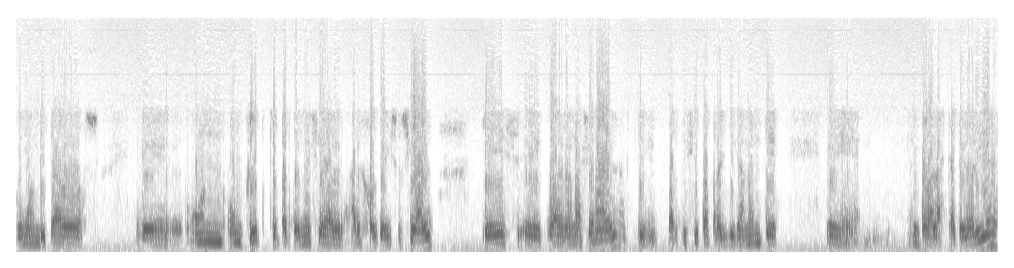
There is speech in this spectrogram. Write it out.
como invitados eh, un, club que pertenece al, hockey social, que es eh, Cuadro Nacional, que participa prácticamente en todas las categorías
